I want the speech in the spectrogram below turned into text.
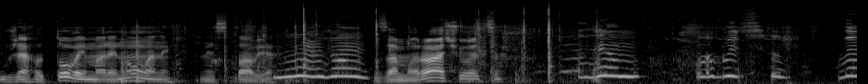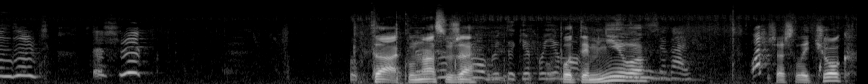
Уже готовий, маринований. Не став я заморачуватися. Так, у нас вже потемніло. Шашличок.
